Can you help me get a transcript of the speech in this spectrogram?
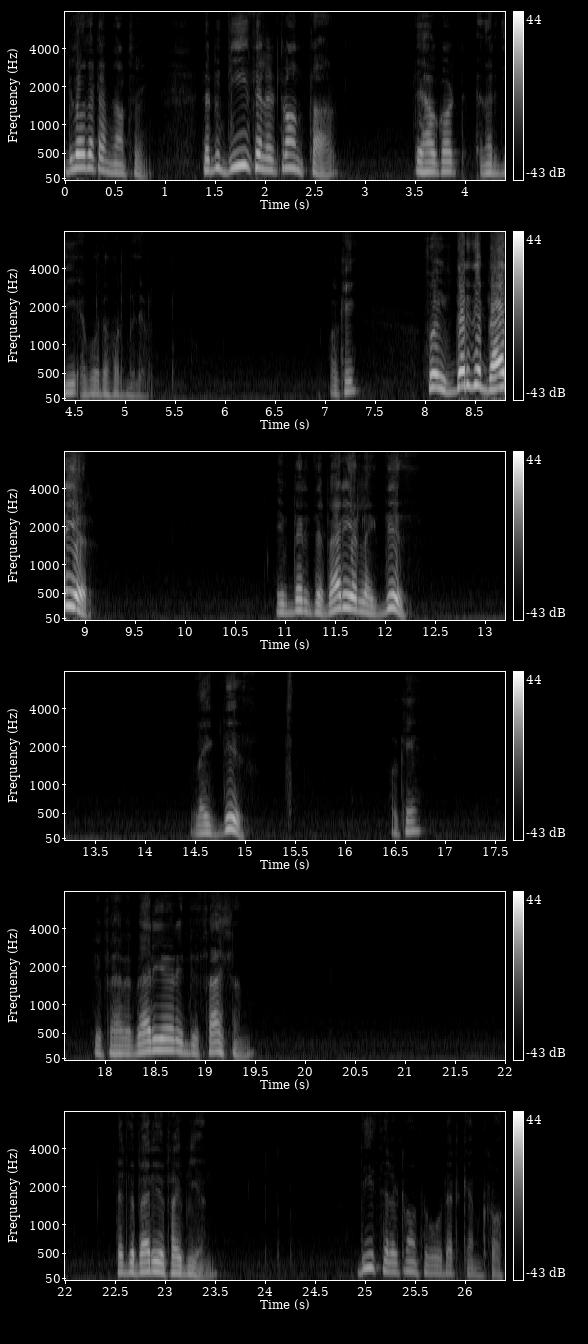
Below that I am not showing. That means, these electrons are they have got energy above the Fermi level. Okay. So, if there is a barrier, if there is a barrier like this, like this, okay. if I have a barrier in this fashion, that is the barrier phi b n, these electrons above that can cross.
